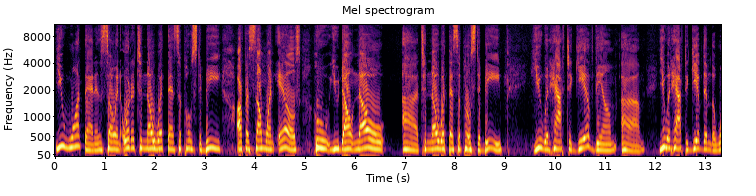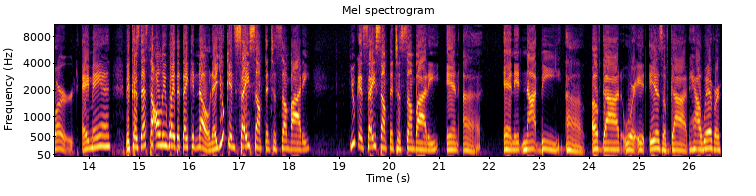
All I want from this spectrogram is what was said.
You want that. And so, in order to know what that's supposed to be, or for someone else who you don't know uh, to know what that's supposed to be, you would have to give them um, you would have to give them the word. Amen? Because that's the only way that they can know. Now you can say something to somebody. You can say something to somebody and uh, and it not be uh, of God or it is of God. However,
